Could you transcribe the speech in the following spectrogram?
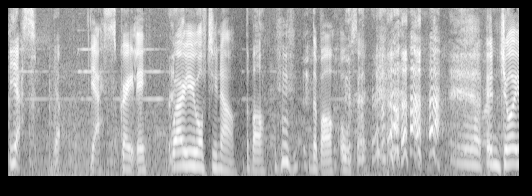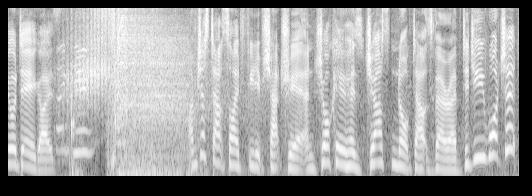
yes. Yep. Yes, greatly. Where are you off to now? The bar. The bar also. Enjoy your day, guys. Thank you. I'm just outside Philippe Chatrier, and Jocko has just knocked out Zverev. Did you watch it?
